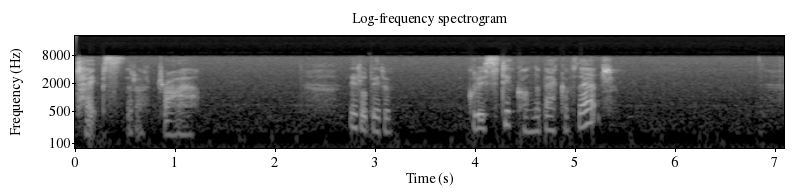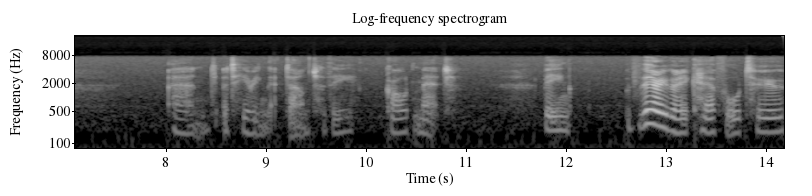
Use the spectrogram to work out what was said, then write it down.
tapes that are drier. Little bit of glue stick on the back of that and adhering that down to the gold mat. Being very, very careful to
